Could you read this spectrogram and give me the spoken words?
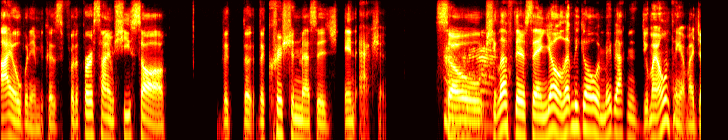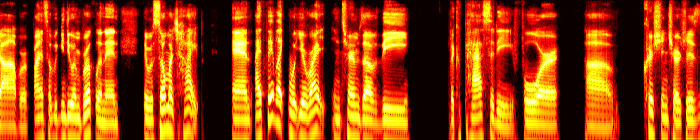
eye opening because for the first time she saw the, the the Christian message in action. So she left there saying, "Yo, let me go and maybe I can do my own thing at my job or find something we can do in Brooklyn." And there was so much hype, and I think like what you're right in terms of the the capacity for uh, Christian churches,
